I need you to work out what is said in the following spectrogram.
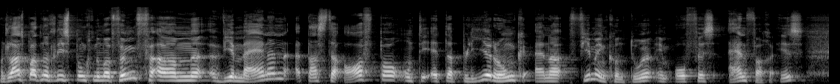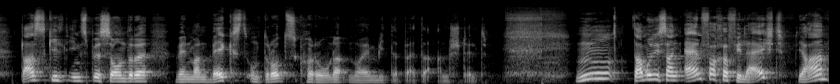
Und last but not least Punkt Nummer 5. Ähm, wir meinen, dass der Aufbau und die Etablierung einer Firmenkultur im Office einfacher ist. Das gilt insbesondere, wenn man wächst und trotz Corona neue Mitarbeiter anstellt. Hm, da muss ich sagen, einfacher vielleicht, ja,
